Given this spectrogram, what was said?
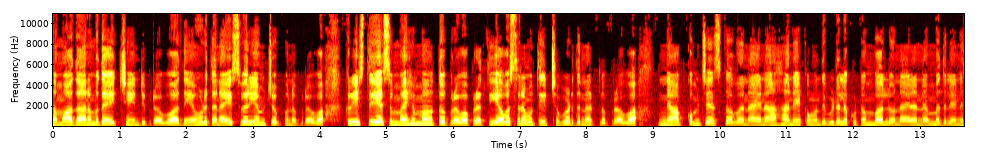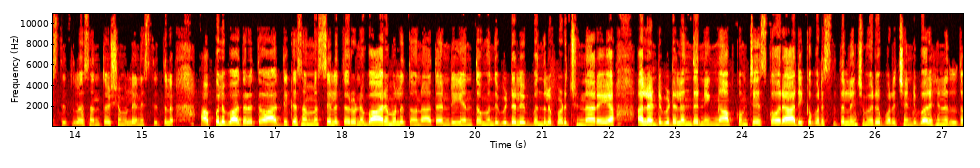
సమాధానము దయచేయండి ప్రభా. దేవుడు తన ఐశ్వర్యం చొప్పున ప్రభా. క్రీస్తు యేసు మహిమతో ప్రభా ప్రతి అవసరము తీర్చబడుతున్నట్లు ప్రభా జ్ఞాపకం చేసుకోవ ఆయన అనేక మంది బిడ్డల కుటుంబాల్లో నాయన నెమ్మది లేని స్థితిలో సంతోషం లేని స్థితిలో అప్పుల బాధలతో ఆర్థిక సమస్యలతో రుణభారములతో నా తండ్రి ఎంతో మంది బిడ్డలు ఇబ్బందులు పడుచున్నారయ్యా. అలాంటి బిడ్డలందరినీ జ్ఞాపకం చేసుకోవాలి ఆర్థిక పరిస్థితి పరిస్థితుల నుంచి మెరుగుపరచండి. బలహీనతలతో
